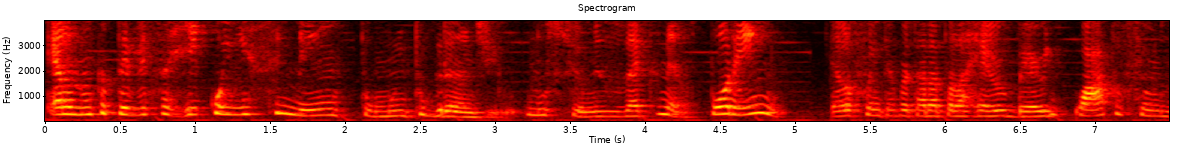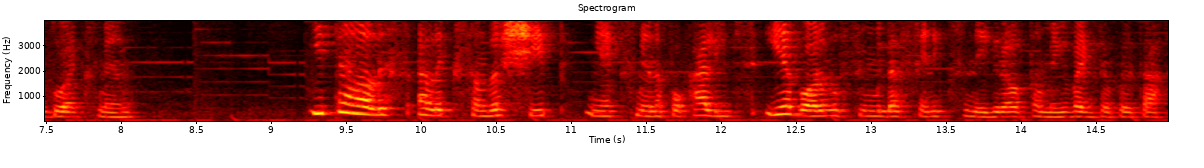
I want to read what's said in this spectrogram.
Ela nunca teve esse reconhecimento muito grande nos filmes dos X-Men. Porém, ela foi interpretada pela Harry Berry em quatro filmes do X-Men. E pela Alexandra Shipp em X-Men Apocalipse. E agora no filme da Fênix Negra ela também vai interpretar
